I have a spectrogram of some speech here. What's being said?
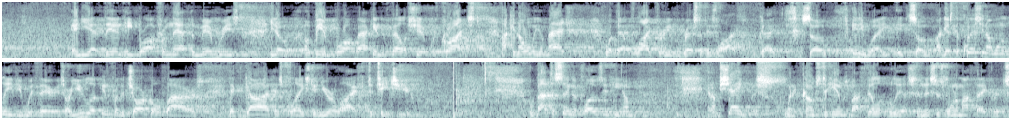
and yet then he brought from that the memories, you know, of being brought back into fellowship with Christ. I can only imagine what that was like for him the rest of his life. Okay, so anyway, it, so I guess the question I want to leave you with there is: Are you looking for the charcoal fires that God has placed in your life to teach you? We're about to sing a closing hymn, and I'm shameless when it comes to hymns by Philip Bliss, and this is one of my favorites.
